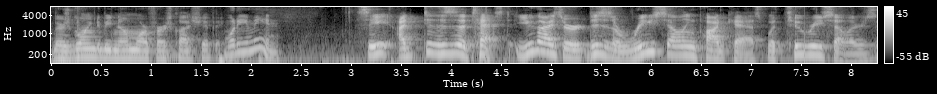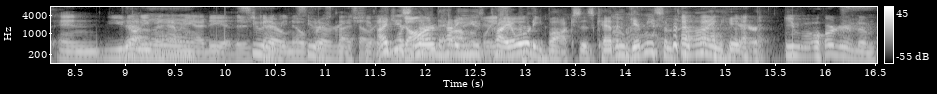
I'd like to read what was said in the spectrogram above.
There's going to be no more first class shipping. what do you mean? See, I this is a test. You guys are this is a reselling podcast with two resellers, and you don't even have any idea. There's going to be no first class shipping. I just Dawn learned how to use priority knows. boxes, Kevin. Give me some time here. You've ordered them.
